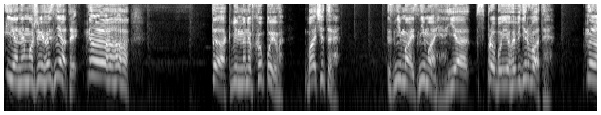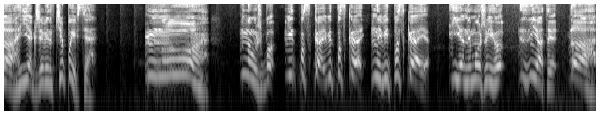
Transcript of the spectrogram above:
Я не можу його зняти. Так, він мене вхопив. Бачите? Знімай, знімай, я спробую його відірвати. А, як же він вчепився? Ну, ну ж бо, відпускай, відпускай, не відпускає. Я не можу його зняти. А!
